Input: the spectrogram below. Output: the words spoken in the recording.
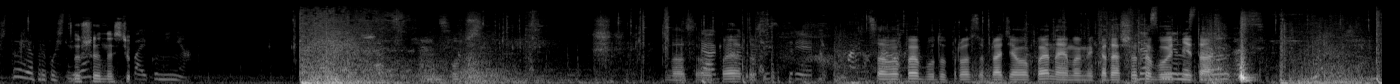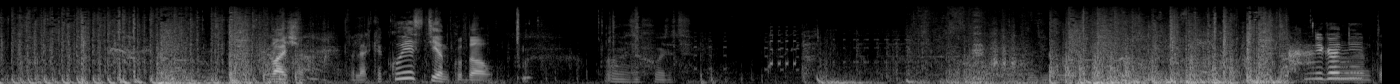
Что я пропустила? Душинностью. Спайк у меня. Упс. Да, с Как АВП, бы это... быстрее. С АВП буду просто брать АВП на ММе, когда что-то будет не так. Два еще. Блять, какую я стенку дал? Ой, заходит. Не гони. МТ.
